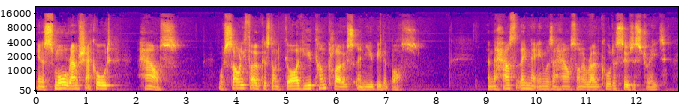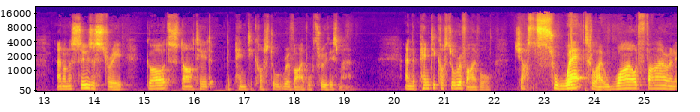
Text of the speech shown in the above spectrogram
in a small ramshackled house were solely focused on God, you come close and you be the boss. And the house that they met in was a house on a road called Azusa Street. And on Azusa Street, God started the Pentecostal revival through this man. And the Pentecostal revival just swept like wildfire and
